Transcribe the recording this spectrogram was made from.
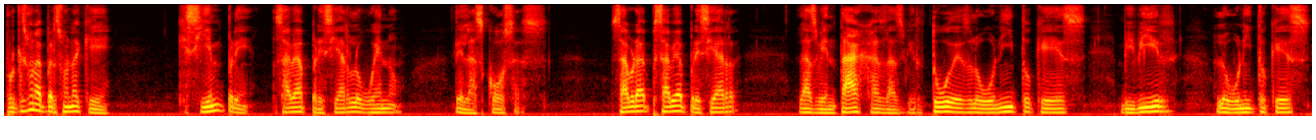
porque es una persona que, que siempre sabe apreciar lo bueno de las cosas, sabe, sabe apreciar las ventajas, las virtudes, lo bonito que es vivir, lo bonito que es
